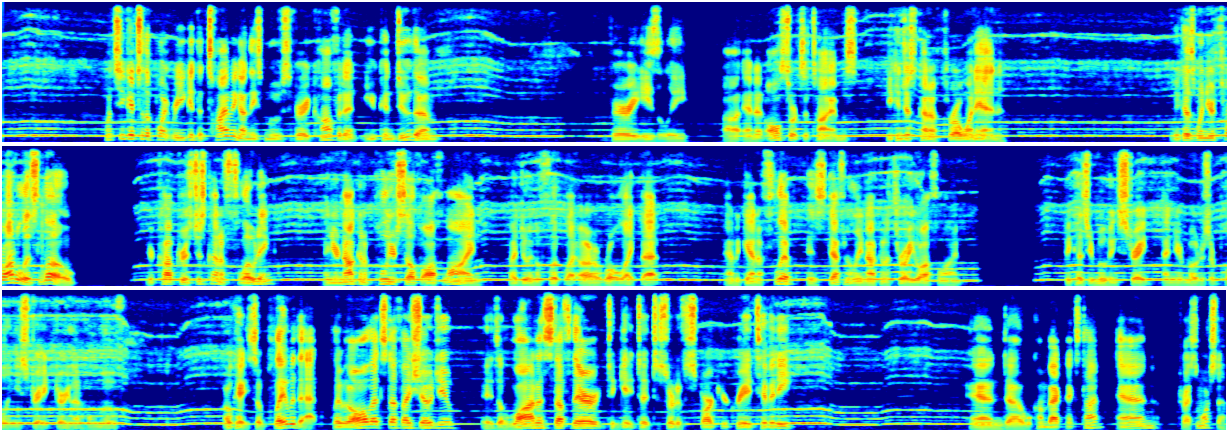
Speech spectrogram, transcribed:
Once you get to the point where you get the timing on these moves very confident, you can do them very easily uh, and at all sorts of times. You can just kind of throw one in. Because when your throttle is low, your copter is just kind of floating, and you're not going to pull yourself offline by doing a flip like a roll like that. And again, a flip is definitely not going to throw you offline because you're moving straight and your motors are pulling you straight during that whole move. Okay, so play with that. Play with all that stuff I showed you. It's a lot of stuff there to get to, to sort of spark your creativity. And uh, we'll come back next time and try some more stuff.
